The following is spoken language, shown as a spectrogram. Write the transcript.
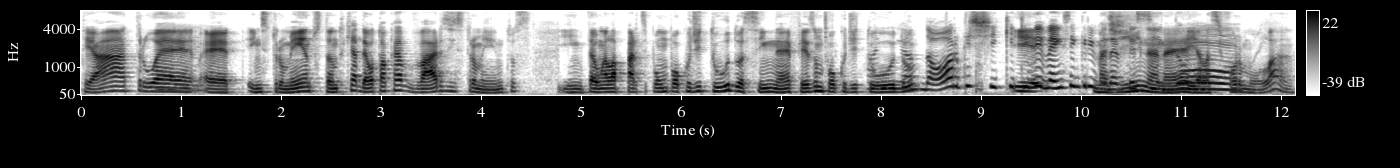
teatro é, é instrumentos, tanto que a Adele toca vários instrumentos. Então ela participou um pouco de tudo, assim, né? Fez um pouco de tudo. Ai, adoro, que chique, E- que vivência incrível Imagina, né? E ela se formou lá.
